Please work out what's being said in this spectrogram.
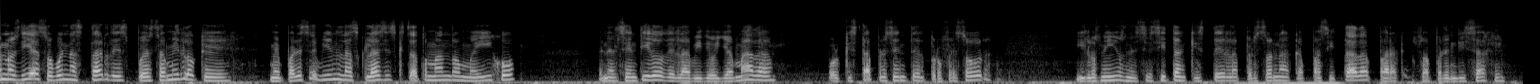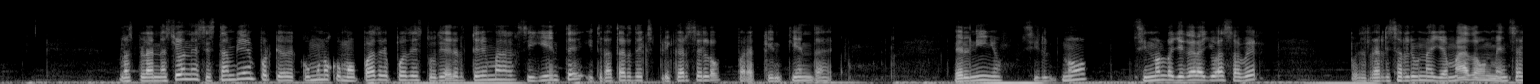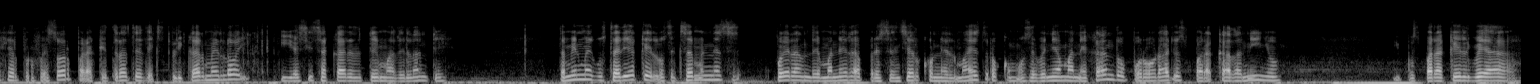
Buenos días o buenas tardes. Pues a mí lo que me parece bien las clases que está tomando mi hijo en el sentido de la videollamada, porque está presente el profesor y los niños necesitan que esté la persona capacitada para su aprendizaje. Las planeaciones están bien porque como uno como padre puede estudiar el tema siguiente y tratar de explicárselo para que entienda el niño. Si no, si no lo llegara yo a saber, pues realizarle una llamada, un mensaje al profesor para que trate de explicármelo y, y, así sacar el tema adelante. También me gustaría que los exámenes fueran de manera presencial con el maestro como se venía manejando por horarios para cada niño y pues para que él vea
